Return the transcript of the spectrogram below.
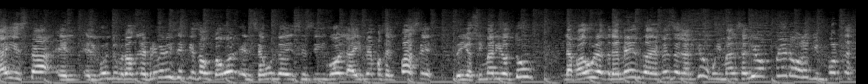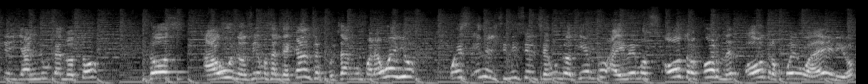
Ahí está el, gol número 2. El primero dice que es autogol, el segundo dice sí gol. Ahí vemos el pase de Yosimario Tú. Lapadula, tremenda defensa del arquero, muy mal salió, pero lo que importa es que Gianluca anotó 2 a 1. Sigamos al descanso, expulsaron un paraguayo. Pues en el inicio del segundo tiempo, ahí vemos otro córner, otro juego aéreo,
